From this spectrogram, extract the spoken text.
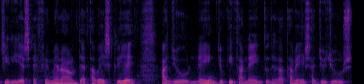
gds ephemeral database create and you name you give a name to the database and you use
